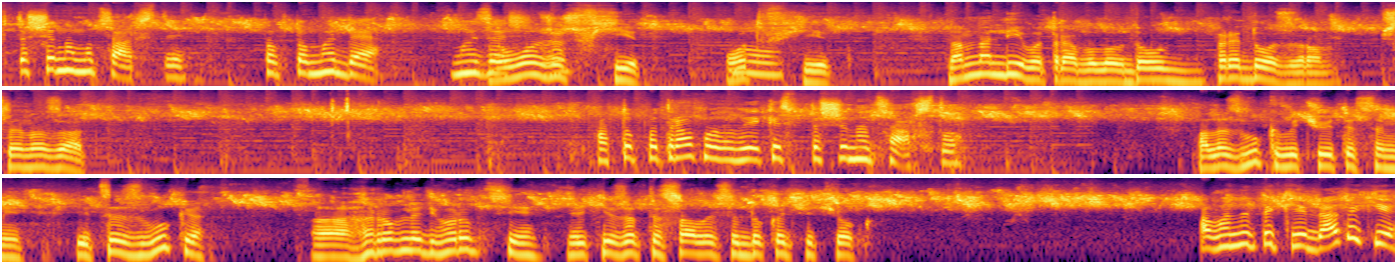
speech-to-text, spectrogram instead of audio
пташиному царстві. Тобто ми де? Ми Ну, зайшли. же ж вхід. От Ну. вхід. Нам наліво треба було до, перед озером. Пішли назад. А то потрапили в якесь пташине царство. Але звуки ви чуєте самі. І це звуки а, роблять горобці, які затисалися до качечок. А вони такі, да, такі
